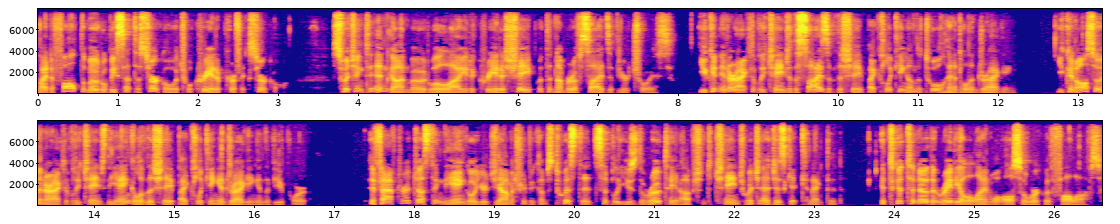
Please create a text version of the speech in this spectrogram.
By default, the mode will be set to circle, which will create a perfect circle. Switching to Ngon mode will allow you to create a shape with the number of sides of your choice. You can interactively change the size of the shape by clicking on the tool handle and dragging. You can also interactively change the angle of the shape by clicking and dragging in the viewport. If after adjusting the angle your geometry becomes twisted, simply use the rotate option to change which edges get connected. It's good to know that radial align will also work with fall-offs.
